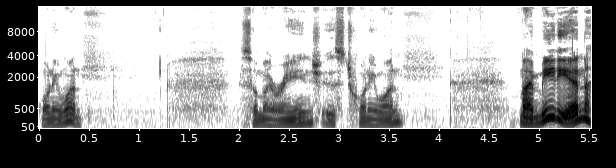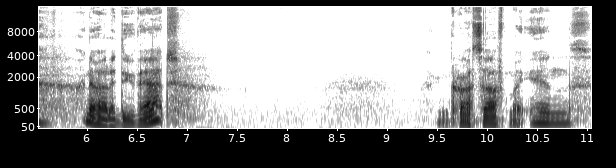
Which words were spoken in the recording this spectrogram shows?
21. So my range is 21. My median, I know how to do that. I can cross off my ends,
